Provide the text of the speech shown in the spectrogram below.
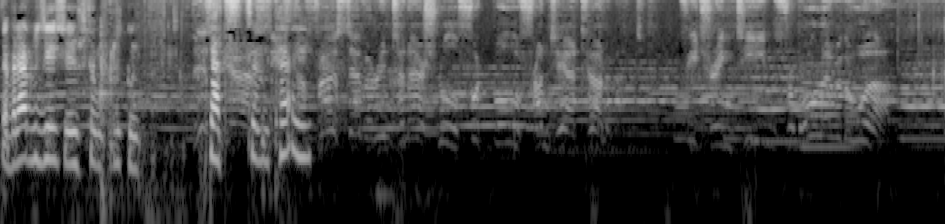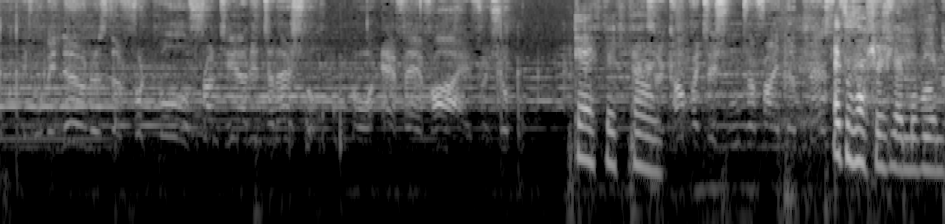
Dobra, widzieliście już tą krótką This cutscenkę year i FF5. Ja to zawsze źle mówiłem.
